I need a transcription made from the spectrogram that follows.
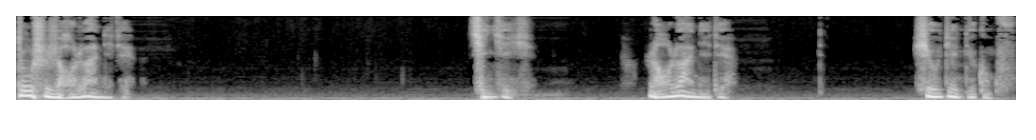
都是扰乱你的清净心，扰乱你的修定的功夫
